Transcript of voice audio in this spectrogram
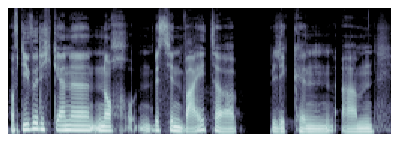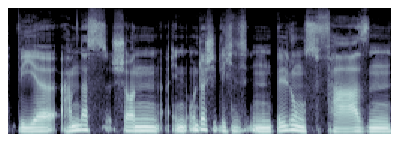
Auf die würde ich gerne noch ein bisschen weiter blicken. Ähm, wir haben das schon in unterschiedlichen Bildungsphasen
